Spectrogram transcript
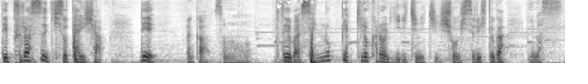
で、プラス基礎代謝でなんかその例えば1600キロカロリー1日消費する人がいます。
